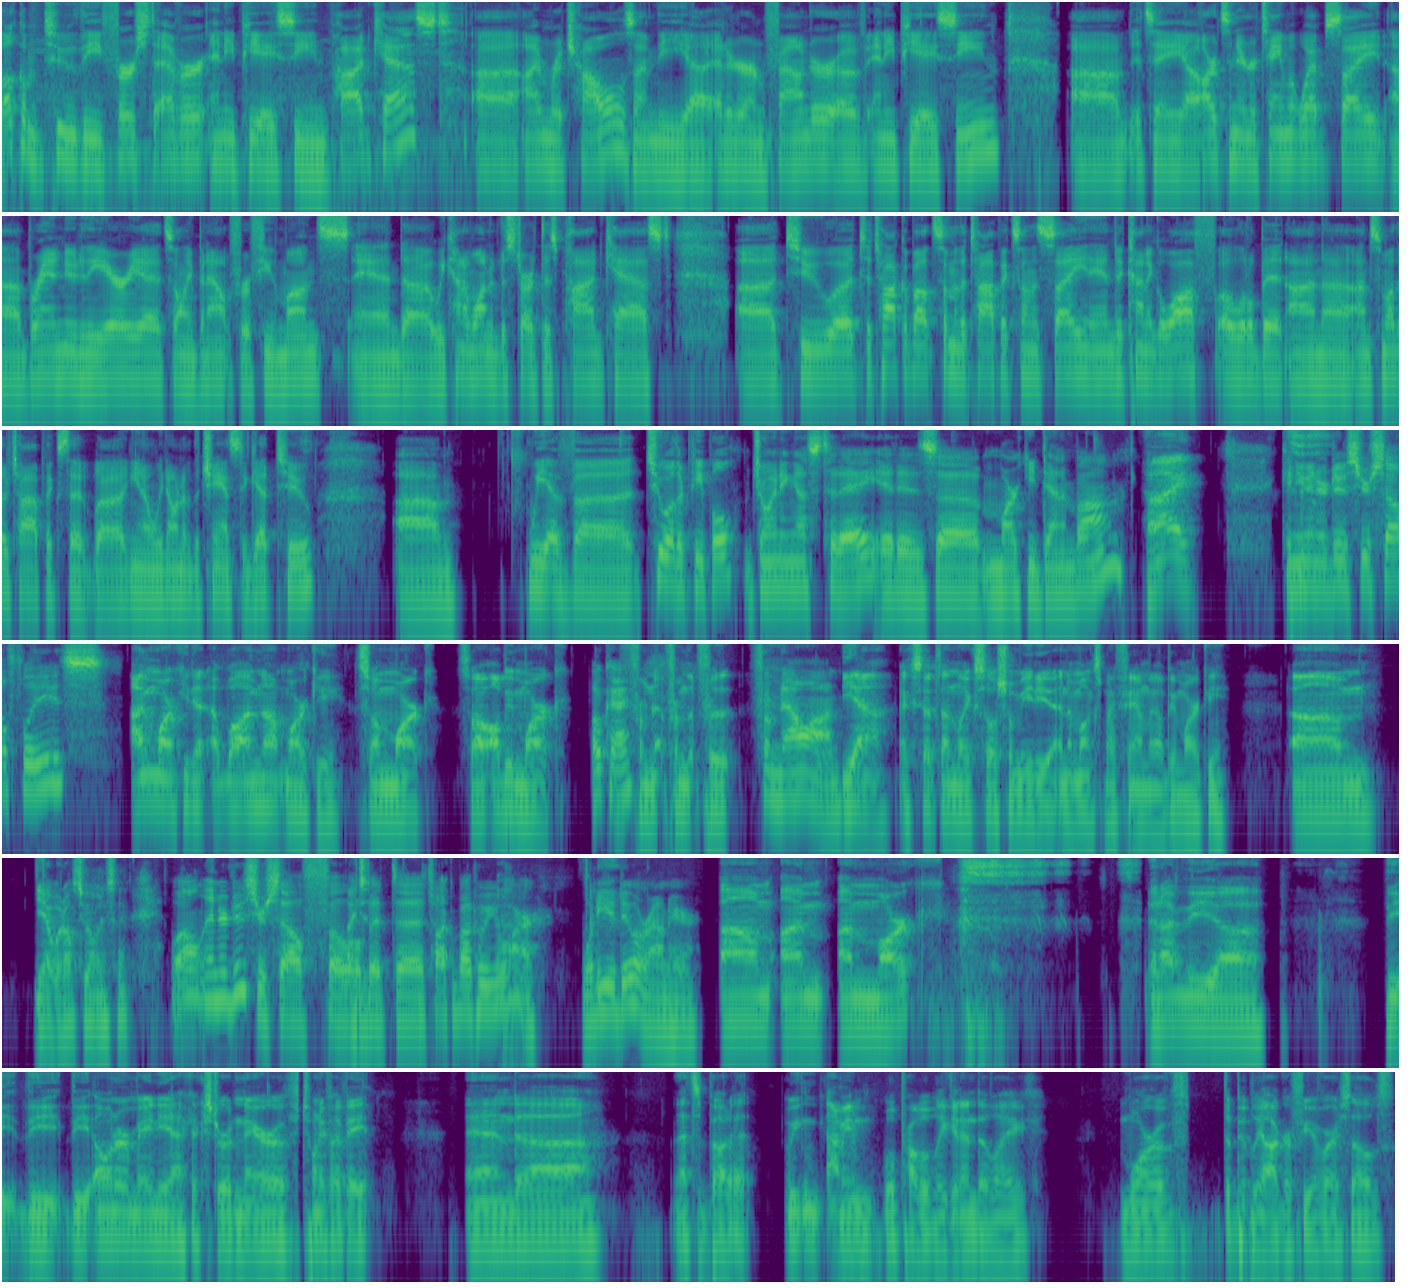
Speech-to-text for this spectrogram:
welcome to the first ever NEPA Scene podcast. Uh, I'm Rich Howells. I'm the uh, editor and founder of NEPA Scene. Uh, it's a uh, arts and entertainment website, uh, brand new to the area. It's only been out for a few months, and uh, we kind of wanted to start this podcast to to talk about some of the topics on the site and to kind of go off a little bit on on some other topics that you know we don't have the chance to get to. Um, we have uh, two other people joining us today. It is uh, Marky Denenbaum. Hi. Can you introduce yourself, please? I'm Marky. Den- well, I'm not Marky, so I'm Mark. So I'll be Mark. Okay. From from the, for the, from now on. Yeah, except on like social media and amongst my family, I'll be Marky. Um, yeah. What else do you want me to say? Well, introduce yourself a little just, bit. Uh, talk about who you are. What do you do around here? Um, I'm I'm Mark, and I'm the uh, the the the owner maniac extraordinaire of 25-8 and uh that's about it. We can i mean we'll probably get into like more of the bibliography of ourselves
